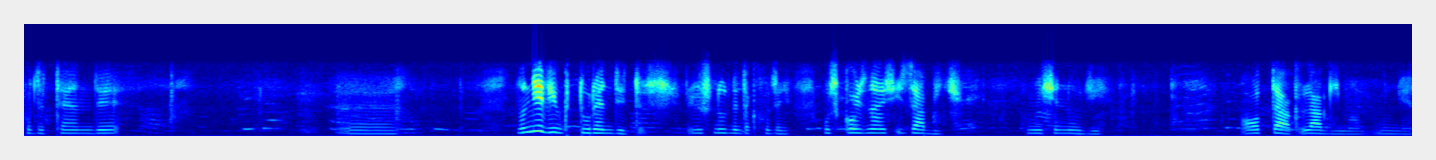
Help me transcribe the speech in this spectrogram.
Wchodzę tędy. Eee, no nie wiem, którędy. To jest już nudne tak chodzenie. Muszę kogoś znaleźć i zabić. Mi się nudzi. O tak, lagi mam. Nie.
